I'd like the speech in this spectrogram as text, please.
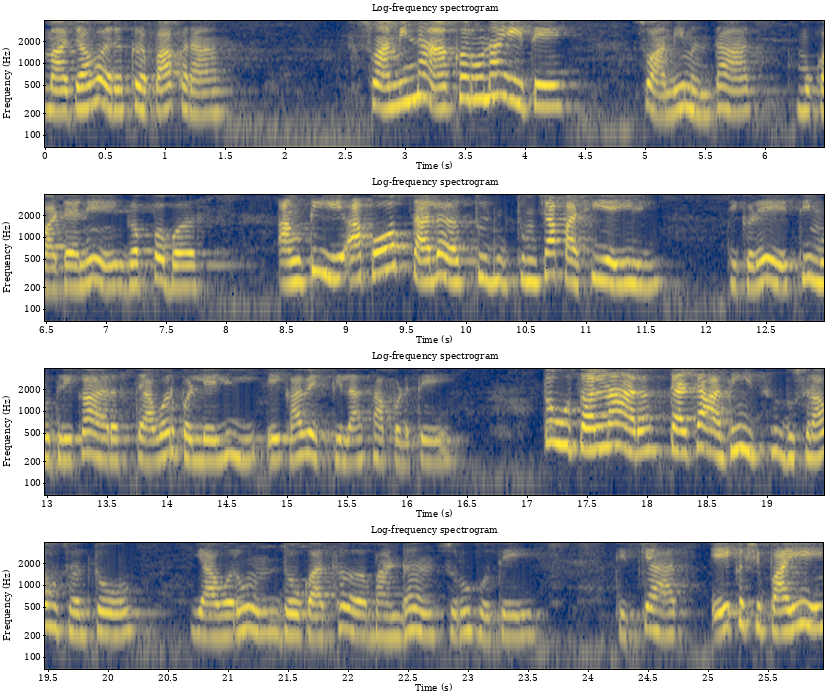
माझ्यावर कृपा करा. स्वामींना करुणा येते. स्वामी म्हणतात मुकाट्याने गप्प बस. अंगठी आपोआप चालत तु तुमच्यापाशी येईल. तिकडे ती मुद्रिका रस्त्यावर पडलेली एका व्यक्तीला सापडते. तो उचलणार त्याच्या आधीच दुसरा उचलतो. यावरून दोघाचं भांडण सुरू होते. तितक्यात एक शिपाई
